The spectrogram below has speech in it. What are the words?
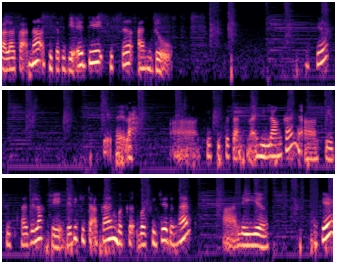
Kalau tak nak kita pergi edit, kita undo. Okey. Okey, baiklah. Ah, okay, kita tak nak hilangkan uh, okay, itu sajalah okay. jadi kita akan bekerja dengan uh, layer okey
